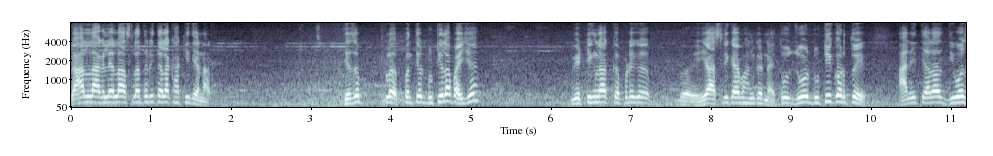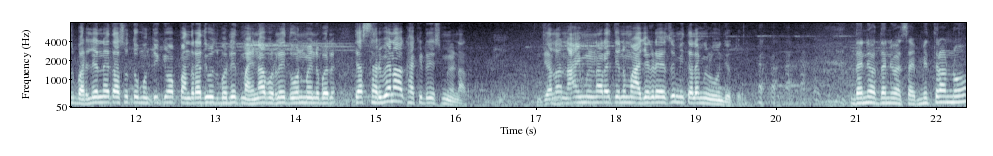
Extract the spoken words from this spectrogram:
काल लागलेला असला तरी त्याला खाकी देणार. त्याचं प्ल पण ते ड्युटीला पाहिजे. वेटिंगला कपडे हे असली काय भानगड नाही. तो जो ड्युटी करतोय आणि त्याला दिवस भरलेले नाहीत असं तो म्हणतो किंवा पंधरा दिवस भरलेत महिना भरले दोन महिने भरले त्या सर्वांना खाकी ड्रेस मिळणार. ज्याला नाही मिळणार आहे त्यानं माझ्याकडे यायचं मी त्याला मिळवून देतो. धन्यवाद धन्यवाद साहेब. मित्रांनो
